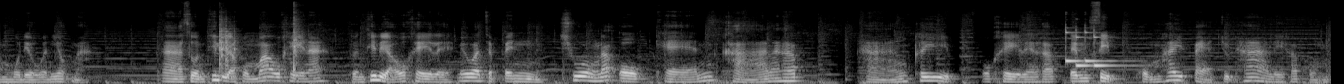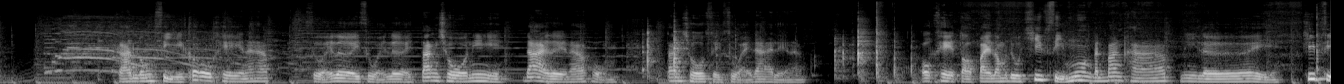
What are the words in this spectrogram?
ำโมเดลอันนี้ออกมาอ่าส่วนที่เหลือผมว่าโอเคนะ ส่วนที่เหลือโอเคเลย ไม่ว่าจะเป็นช่วงหน้าอกแขนขานะครับ หางครีบโอเคเลยนะครับ เต็ม 10 ผมให้ 8.5 เลยครับผม การลงสีก็โอเคนะครับ สวยเลยสวยเลย ตั้งโชว์นี่ได้เลยนะครับผมตั้งโชว์สวยๆได้เลยนะครับ โอเค ต่อไปเรามาดูคีบสีม่วงกันบ้างครับ นี่เลยคีบสี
